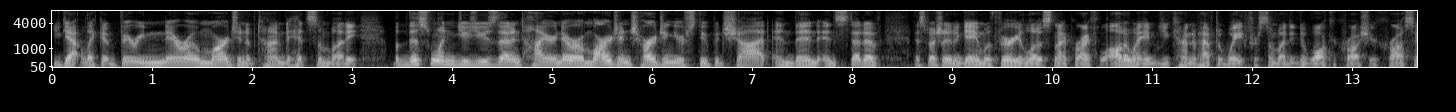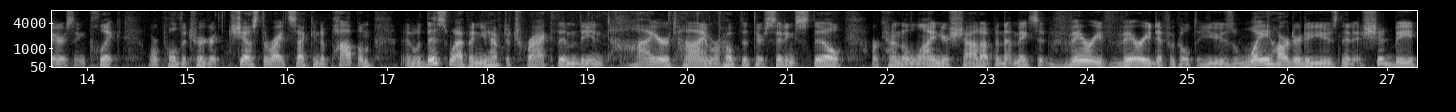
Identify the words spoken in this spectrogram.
You got like a very narrow margin of time to hit somebody. But this one, you use that entire narrow margin charging your stupid shot, and then instead of, especially in a game with very low sniper rifle auto aim, you kind of have to wait for somebody to walk across your crosshairs and click or pull the trigger at just the right second to pop them. And with this weapon, you have to track them the entire time or hope that they're sitting still or kind of line your shot up, and that makes it very, very difficult to use, way harder to use than it should be.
